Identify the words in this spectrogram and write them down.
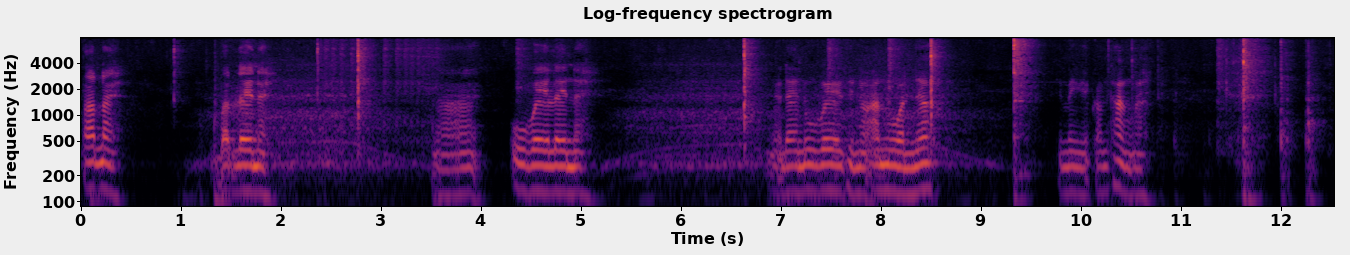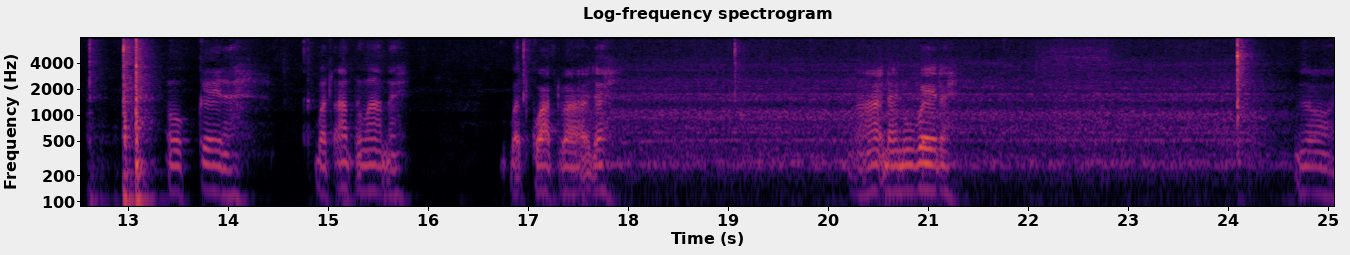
Tắt này. Bật lên này. Đấy, UV lên này. Đèn UV thì nó ăn nguồn nhá. Thì mình phải cắm thẳng này ok này. Bật automat này. Bật quạt vào đây. Đấy, đèn UV đây. Rồi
